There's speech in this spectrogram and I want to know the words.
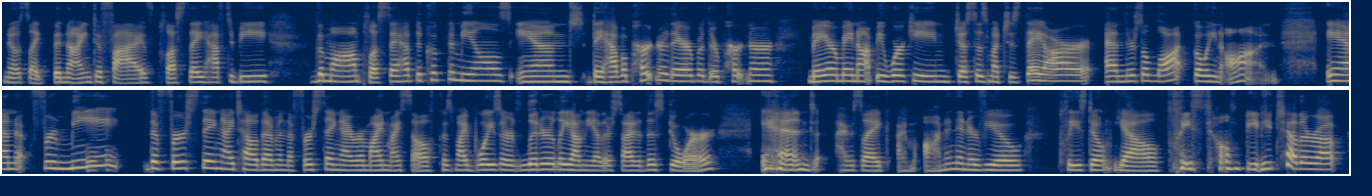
You know, it's like the nine to five, plus they have to be the mom, plus they have to cook the meals, and they have a partner there, but their partner may or may not be working just as much as they are. And there's a lot going on. And for me, the first thing I tell them and the first thing I remind myself, because my boys are literally on the other side of this door. And I was like, I'm on an interview. Please don't yell. Please don't beat each other up.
